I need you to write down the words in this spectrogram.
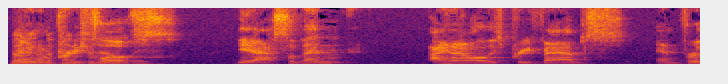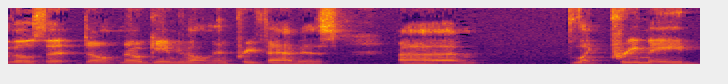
Building and I'm the pretty close. Yeah, so then I have all these prefabs, and for those that don't know, game development prefab is um, like pre-made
